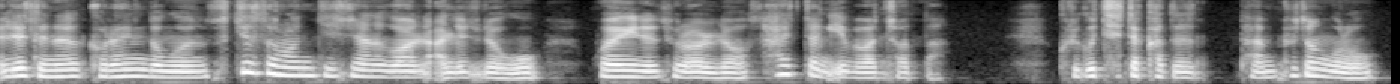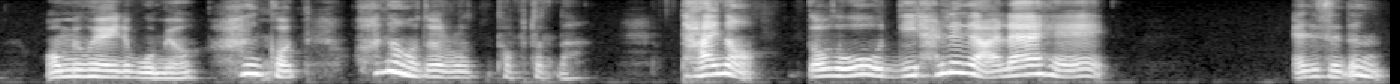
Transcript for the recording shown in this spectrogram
앨리스는 그런 행동은 수치스러운 짓이라는 걸 알려주려고 고양이를 들어올려 살짝 입에 맞추었다. 그리고 지적하듯 단 표정으로 어미 고양이를 보며 한껏 화나 어조로 덧붙였다. 다이너, 너도 네 할 일을 알아야 해. 앨리스는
